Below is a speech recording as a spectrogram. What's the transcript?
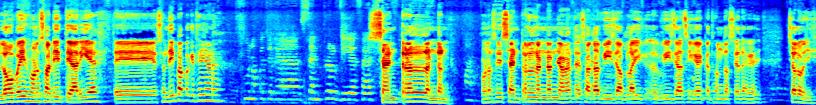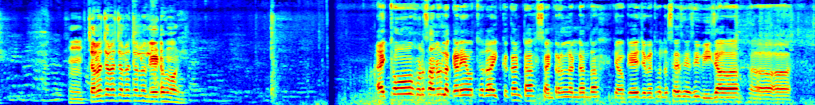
ਲੋ ਬਈ ਹੁਣ ਸਾਡੀ ਤਿਆਰੀ ਹੈ ਤੇ ਸੰਦੀਪ ਆਪਾਂ ਕਿੱਥੇ ਜਾਣਾ? ਹੁਣ ਆਪਾਂ ਚੱਲੇ ਆ ਸੈਂਟਰਲ ਵੀਐਫਐਸ ਸੈਂਟਰਲ ਲੰਡਨ ਹੁਣ ਅਸੀਂ ਸੈਂਟਰਲ ਲੰਡਨ ਜਾਣਾ ਤੇ ਸਾਡਾ ਵੀਜ਼ਾ ਅਪਲਾਈ ਵੀਜ਼ਾ ਸੀਗਾ ਇੱਕ ਤੁਹਾਨੂੰ ਦੱਸਿਆ ਤਾਂ ਹੈਗਾ ਜੀ। ਚਲੋ ਜੀ। ਹੂੰ ਚਲੋ ਚਲੋ ਚਲੋ ਚਲੋ ਲੇਟ ਹੋਵਾਂਗੇ। ਇੱਥੋਂ ਹੁਣ ਸਾਨੂੰ ਲੱਗਣੇ ਉੱਥੇ ਦਾ 1 ਘੰਟਾ ਸੈਂਟਰਲ ਲੰਡਨ ਦਾ ਕਿਉਂਕਿ ਜਿਵੇਂ ਤੁਹਾਨੂੰ ਦੱਸਿਆ ਸੀ ਅਸੀਂ ਵੀਜ਼ਾ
